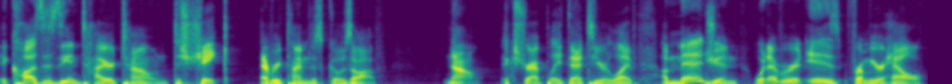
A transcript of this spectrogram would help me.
it causes the entire town to shake every time this goes off. Now, extrapolate that to your life. Imagine whatever it is from your hell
